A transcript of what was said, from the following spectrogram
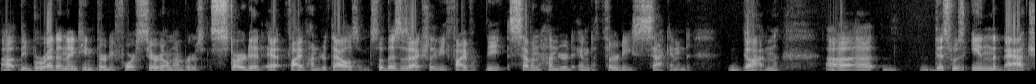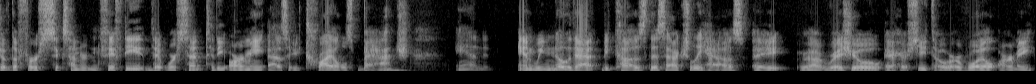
Uh, the Beretta 1934 serial numbers started at 500,000. So this is actually the, five, the 732nd gun. Uh, this was in the batch of the first 650 that were sent to the Army as a trials batch. And, and we know that because this actually has a uh, Regio Esercito, or Royal Army,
